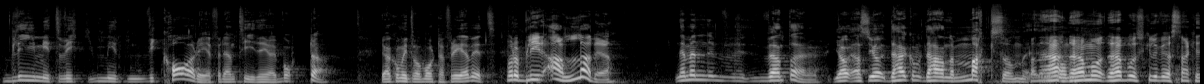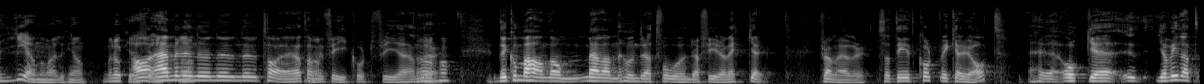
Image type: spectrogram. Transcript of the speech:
bli mitt, vik mitt vikarie för den tiden jag är borta. Jag kommer inte vara borta för evigt. Vadå, blir alla det? Nej men vänta här nu. Jag, alltså jag, det, här kommer, det handlar max om... Ja, det, här, om det, här må, det här skulle vi ha snackat igenom här lite grann. Men okej. ja, så. nej men Ja. nu, nu, nu tar jag, jag tar Ja. mig frikort, fria händer. Jaha. Det kommer handla om mellan 102 och 104 veckor framöver. Så det är ett kort vikariat. Eh, Och eh, jag vill att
